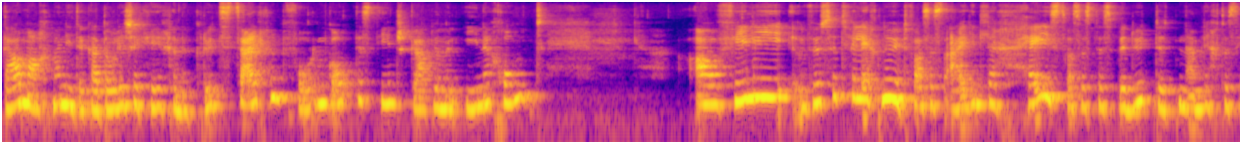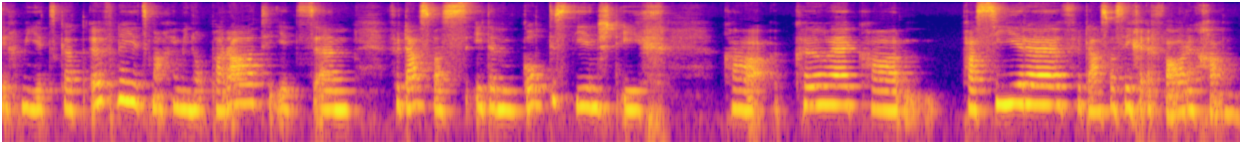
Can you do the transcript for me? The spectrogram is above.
da macht man in der katholischen Kirche ein Kreuzzeichen vor dem Gottesdienst, glaube wenn man reinkommt. Auch viele wissen vielleicht nicht, was es eigentlich heißt, was es das bedeutet, nämlich, dass ich mich jetzt gerade öffne, jetzt mache ich mich noch parat, jetzt ähm, für das, was in dem Gottesdienst ich kann hören, kann passieren, für das, was ich erfahren kann.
